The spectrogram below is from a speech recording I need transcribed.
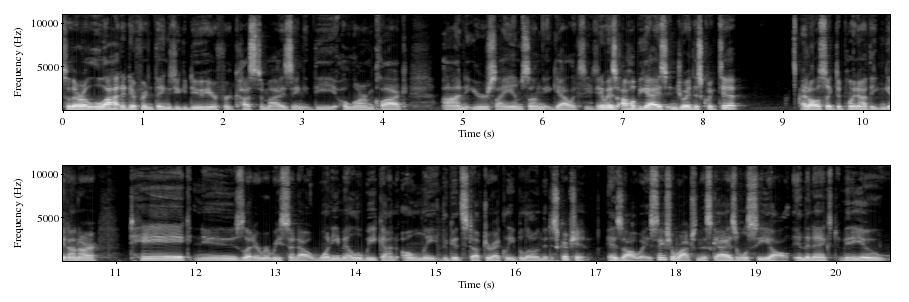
So there are a lot of different things you could do here for customizing the alarm clock on your Samsung Galaxy. Anyways, I hope you guys enjoyed this quick tip. I'd also like to point out that you can get on our Tech newsletter where we send out one email a week on only the good stuff directly below in the description. As always, thanks for watching this, guys, and we'll see y'all in the next video.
